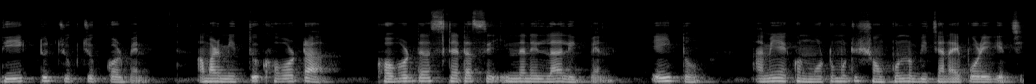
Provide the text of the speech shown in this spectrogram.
দিয়ে একটু চুপচুপ করবেন। আমার মৃত্যুর খবরটা খবর দেওয়ার স্ট্যাটাসে ইন্নানিল্লাহ লিখবেন, এই তো, আমি এখন মোটামুটি সম্পূর্ণ বিছানায় পড়ে গেছি,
